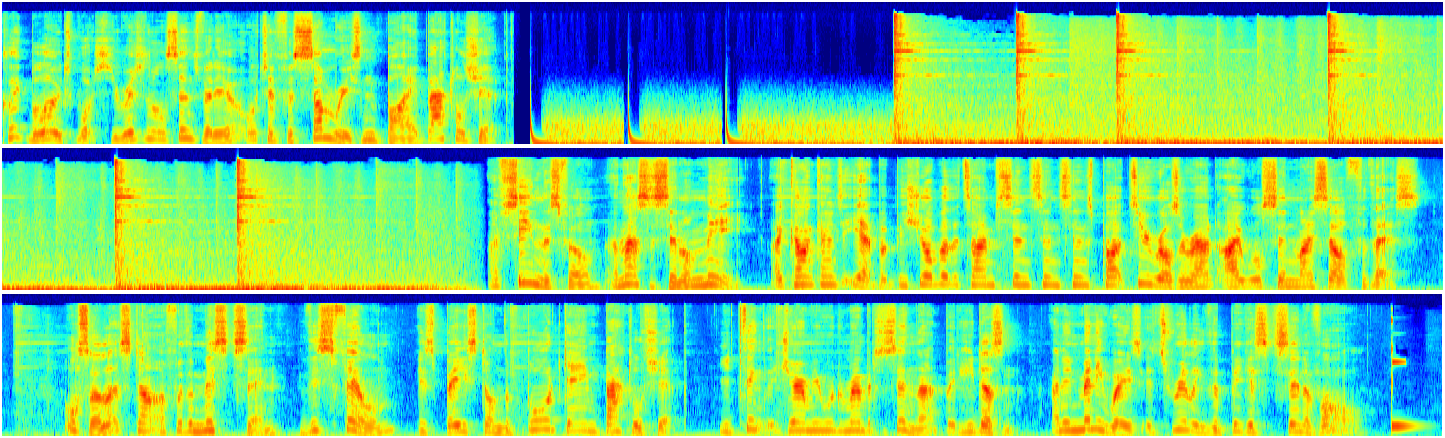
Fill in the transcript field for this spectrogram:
click below to watch the original Sins video or to for some reason buy Battleship. I've seen this film, and that's a sin on me. I can't count it yet, but be sure by the time Sin Sin Sins Part 2 rolls around, I will sin myself for this. Also, let's start off with a missed sin. This film is based on the board game Battleship. You'd think that Jeremy would remember to sin that, but he doesn't. And in many ways, it's really the biggest sin of all.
